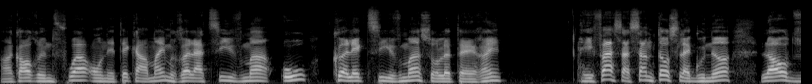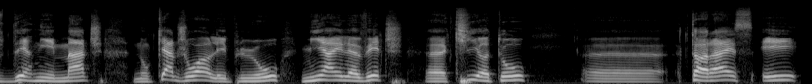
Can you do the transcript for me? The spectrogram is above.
encore une fois, on était quand même relativement haut collectivement sur le terrain. Et face à Santos Laguna, lors du dernier match, nos quatre joueurs les plus hauts, Mihailovic, euh, Kyoto, euh, Torres et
